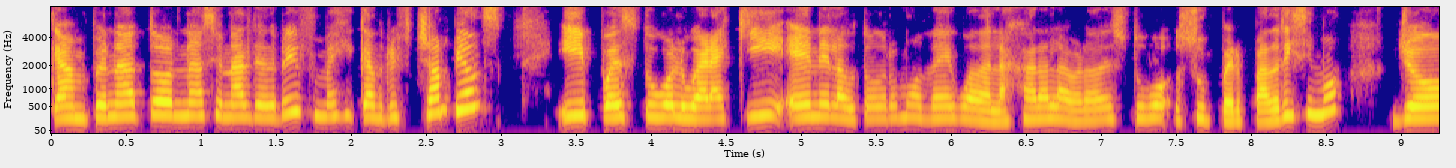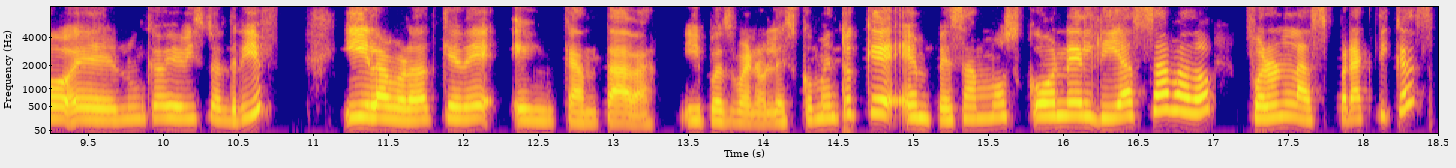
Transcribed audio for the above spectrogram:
Campeonato Nacional de Drift, Mexican Drift Champions, y pues tuvo lugar aquí en el Autódromo de Guadalajara. La verdad estuvo súper padrísimo. Yo eh, nunca había visto el drift y la verdad quedé encantada. Y pues bueno, les comento que empezamos con el día sábado, fueron las prácticas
